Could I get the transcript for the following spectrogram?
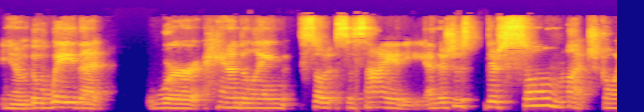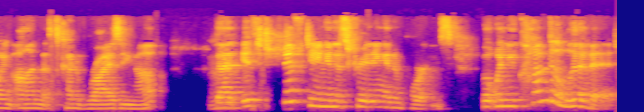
you know, the way that we're handling so society. And there's just, there's so much going on that's kind of rising up that mm-hmm. it's shifting and it's creating an importance. But when you come to live it,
